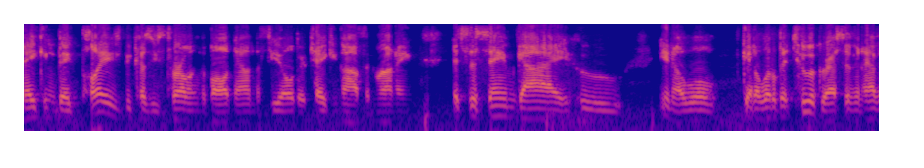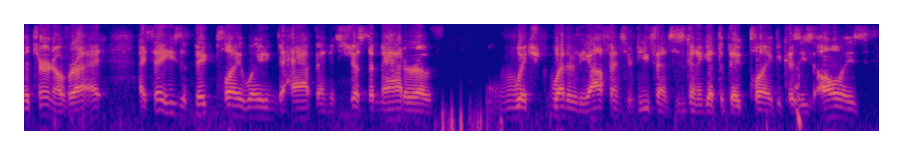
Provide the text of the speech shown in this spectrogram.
making big plays because he's throwing the ball down the field or taking off and running. It's the same guy who, you know, will get a little bit too aggressive and have a turnover. I, I say he's a big play waiting to happen. It's just a matter of which whether the offense or defense is going to get the big play because he's always,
